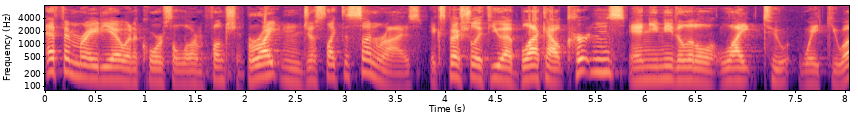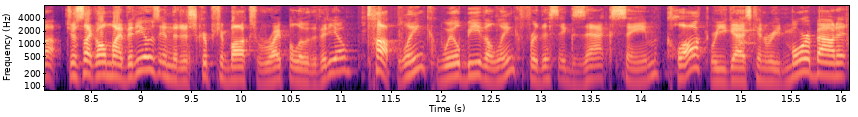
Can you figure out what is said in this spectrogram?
FM radio, and of course alarm function. Brighten just like the sunrise, especially if you have blackout curtains and you need a little light to wake you up. Just like all my videos in the description box right below the video. Top link will be the link for this exact same clock where you guys can read more about it,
